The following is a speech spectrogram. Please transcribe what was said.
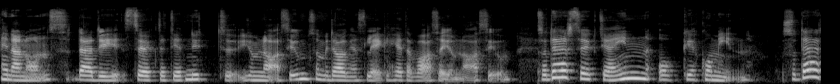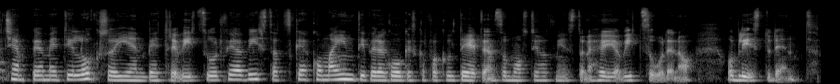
en annons där de sökte till ett nytt gymnasium som i dagens läge heter Vasa gymnasium. Så där sökte jag in och jag kom in. Så där kämpade jag mig till också i en bättre vitsord för jag visste att ska jag komma in till pedagogiska fakulteten så måste jag åtminstone höja vitsorden och, och bli student.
